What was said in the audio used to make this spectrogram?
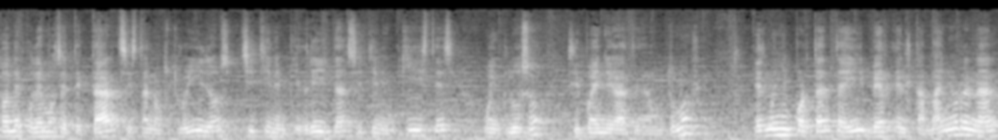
donde podemos detectar si están obstruidos, si tienen piedritas, si tienen quistes o incluso si pueden llegar a tener un tumor. Es muy importante ahí ver el tamaño renal,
